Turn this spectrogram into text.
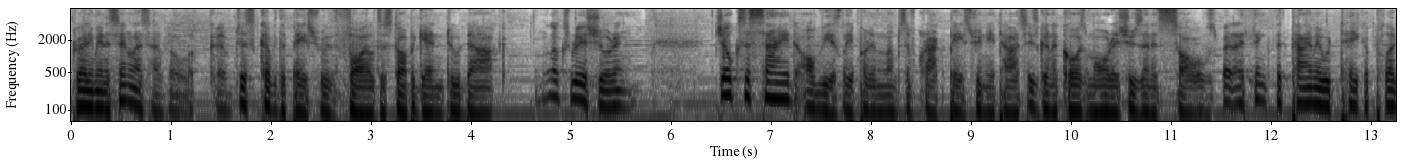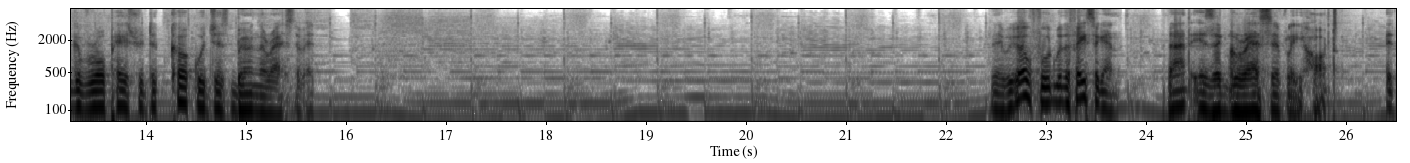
20 minutes in, let's have a look. I've just covered the pastry with foil to stop it getting too dark. Looks reassuring. Jokes aside, obviously putting lumps of cracked pastry in your tarts is going to cause more issues than it solves, but I think the time it would take a plug of raw pastry to cook would just burn the rest of it. There we go, food with a face again. That is aggressively hot. It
